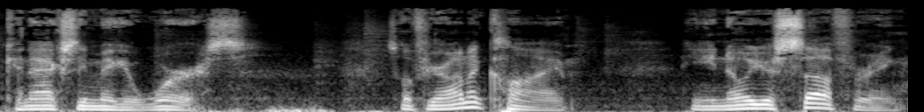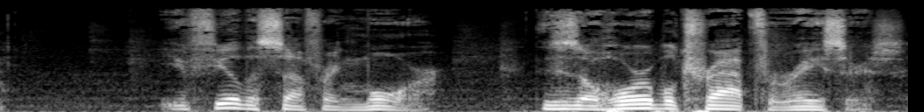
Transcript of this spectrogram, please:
can actually make it worse. So if you're on a climb and you know you're suffering, you feel the suffering more. This is a horrible trap for racers.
